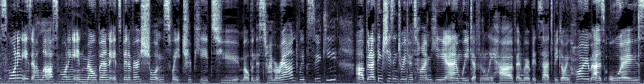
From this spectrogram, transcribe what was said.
This morning is our last morning in Melbourne. It's been a very short and sweet trip here to Melbourne this time around with Suki, uh, but I think she's enjoyed her time here, and we definitely have. And we're a bit sad to be going home as always,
